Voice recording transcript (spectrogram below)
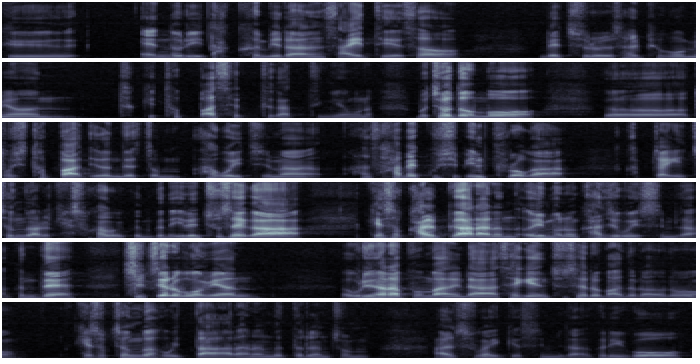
그 애누리닷컴이라는 사이트에서 매출을 살펴보면 특히 텃밭 세트 같은 경우는 뭐 저도 뭐 어, 도시 텃밭 이런 데좀 하고 있지만 한 491%가 갑자기 증가를 계속하고 있거든요. 근데 이런 추세가 계속 갈까라는 의문을 가지고 있습니다. 근데 실제로 보면 우리나라뿐만 아니라 세계인 추세로 봐더라도 계속 증가하고 있다라는 것들은 좀 알 수가 있겠습니다. 그리고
